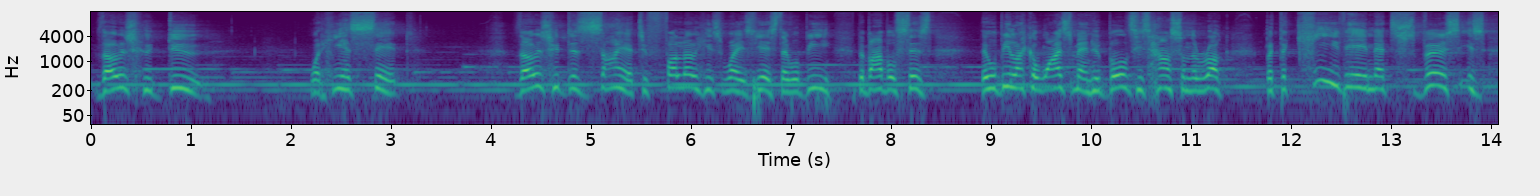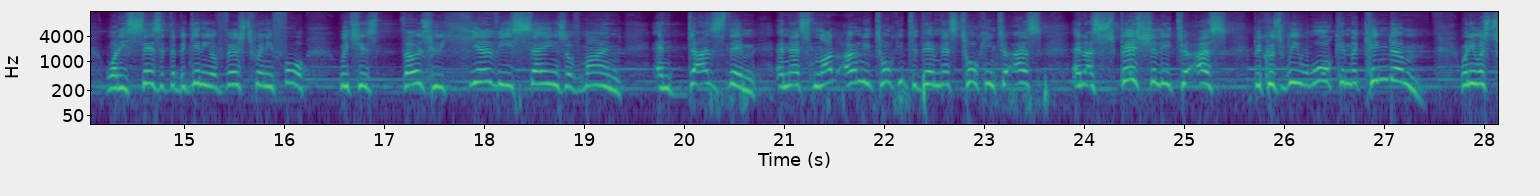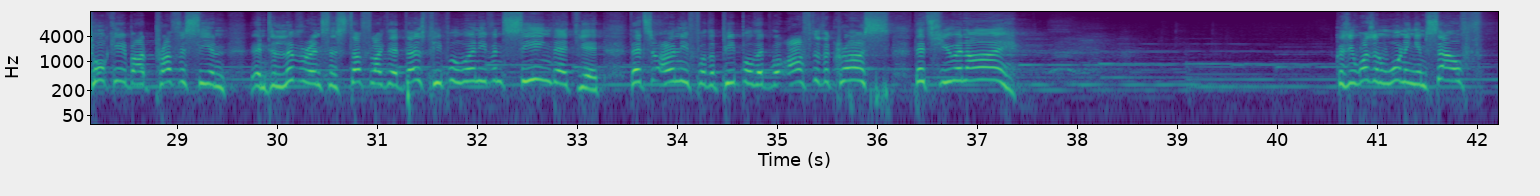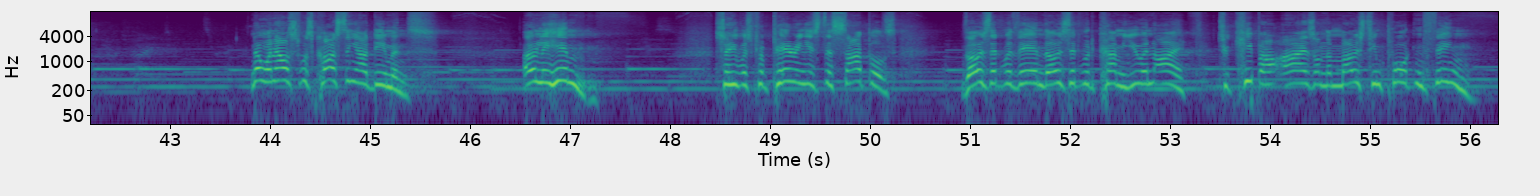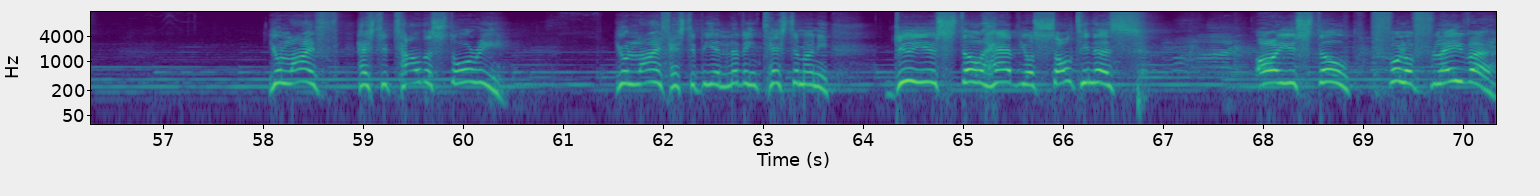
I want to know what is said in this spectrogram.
Those who do what he has said, those who desire to follow his ways, yes, they will be, the Bible says, they will be like a wise man who builds his house on the rock. But the key there in that verse is what he says at the beginning of verse 24, which is those who hear these sayings of mine and does them. And that's not only talking to them, that's talking to us, and especially to us because we walk in the kingdom. When he was talking about prophecy and, and deliverance and stuff like that, those people weren't even seeing that yet. That's only for the people that were after the cross. That's you and I because he wasn't warning himself. No one else was casting out demons, only him. So he was preparing his disciples, those that were there and those that would come, you and I, to keep our eyes on the most important thing. Your life has to tell the story. Your life has to be a living testimony. Do you still have your saltiness? Are you still full of flavor?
